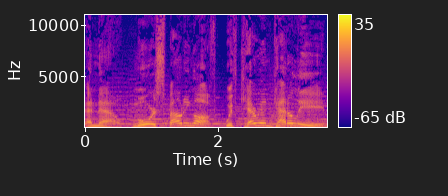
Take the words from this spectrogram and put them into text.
And now, more spouting off with Karen Kataline.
